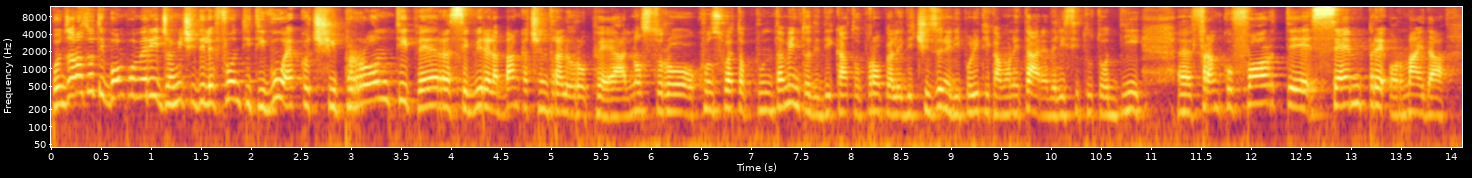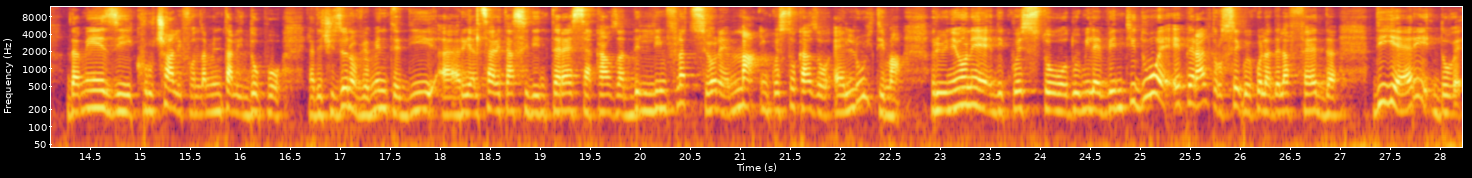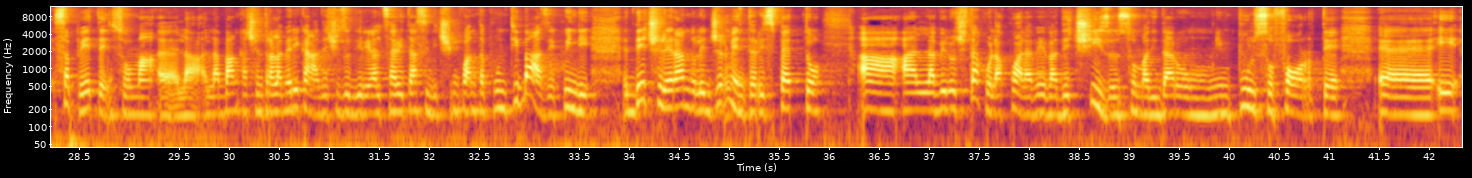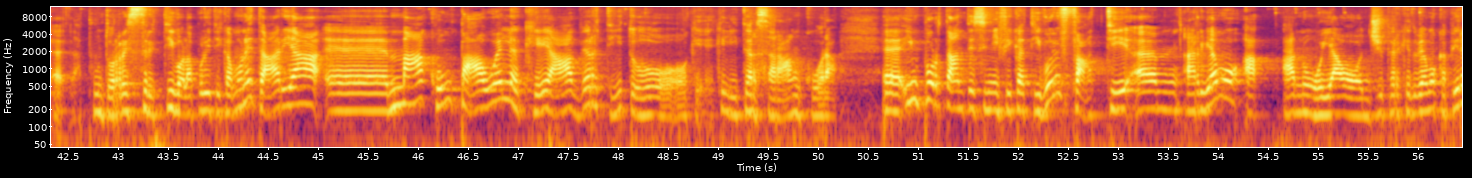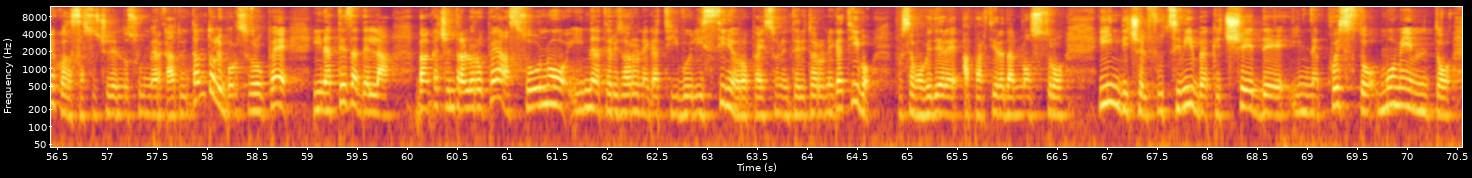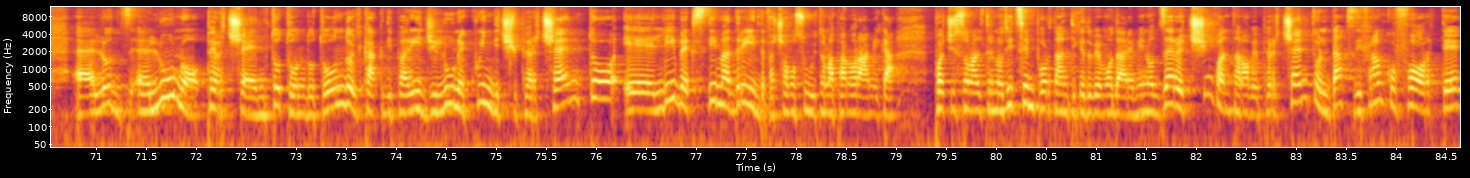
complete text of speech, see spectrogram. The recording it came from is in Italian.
Buongiorno a tutti, buon pomeriggio amici di Le Fonti TV, eccoci pronti per seguire la Banca Centrale Europea, il nostro consueto appuntamento dedicato proprio alle decisioni di politica monetaria dell'Istituto di eh, Francoforte, sempre ormai da, da, mesi cruciali, fondamentali dopo la decisione ovviamente di eh, rialzare i tassi di interesse a causa dell'inflazione, ma in questo caso è l'ultima riunione di questo 2022 e peraltro segue quella della Fed di ieri dove sapete insomma eh, la, la Banca Centrale Americana ha deciso di rialzare i tassi di 50 punti base, quindi decelerando leggermente rispetto a, alla velocità con la quale aveva deciso insomma, di dare un impulso forte eh, e eh, appunto restrittivo alla politica monetaria, eh, ma con Powell che ha avvertito che, che l'iter sarà ancora eh, importante e significativo. Infatti ehm, arriviamo a a noi, a oggi, perché dobbiamo capire cosa sta succedendo sul mercato. Intanto le borse europee, in attesa della Banca Centrale Europea, sono in territorio negativo, i listini europei sono in territorio negativo, possiamo vedere a partire dal nostro indice, il FTSE che cede in questo momento eh, l'1% eh, tondo tondo, il CAC di Parigi l'1,15% e l'Ibex di Madrid, facciamo subito una panoramica, poi ci sono altre notizie importanti che dobbiamo dare, meno 0,59%, il DAX di Francoforte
